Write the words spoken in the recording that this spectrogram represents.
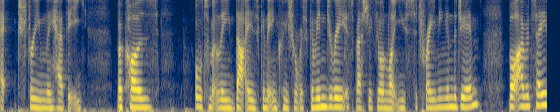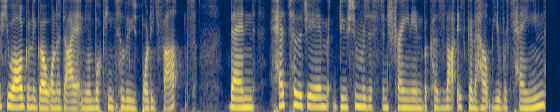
extremely heavy because ultimately that is going to increase your risk of injury, especially if you're not used to training in the gym. But I would say if you are going to go on a diet and you're looking to lose body fat, then head to the gym, do some resistance training because that is going to help you retain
